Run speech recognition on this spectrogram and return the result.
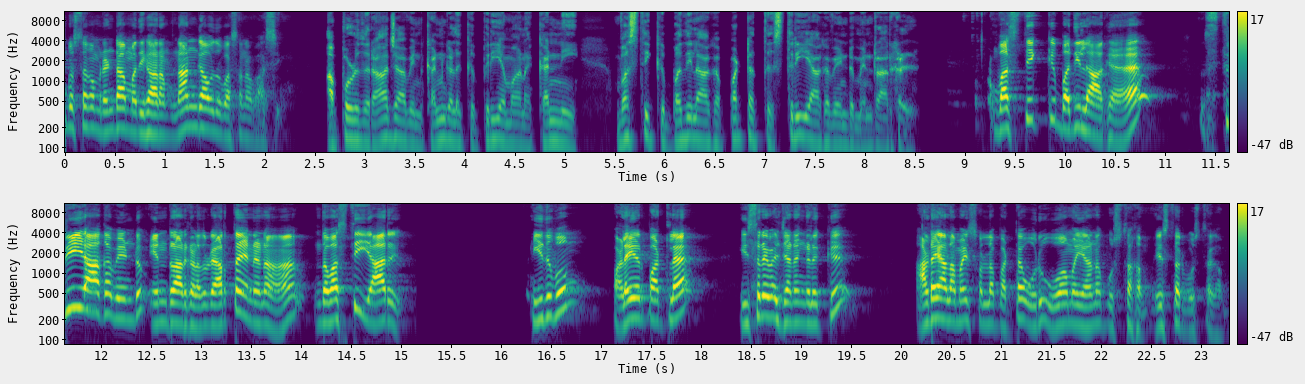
புஸ்தகம் ரெண்டாம் அதிகாரம் நான்காவது வசன வாசி அப்பொழுது ராஜாவின் கண்களுக்கு பிரியமான கன்னி வஸ்திக்கு பதிலாக பட்டத்து ஸ்திரீயாக வேண்டும் என்றார்கள். வஸ்திக்கு பதிலாக ஸ்திரீயாக வேண்டும் என்றார்கள். அதோடைய அர்த்தம் என்னன்னா இந்த வஸ்தி யாரு? இதுவும் பழைய ஏற்பாட்டில் இஸ்ரேல் ஜனங்களுக்கு அடையாளமாய் சொல்லப்பட்ட ஒரு உவமையான புஸ்தகம் எஸ்தர் புஸ்தகம்.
